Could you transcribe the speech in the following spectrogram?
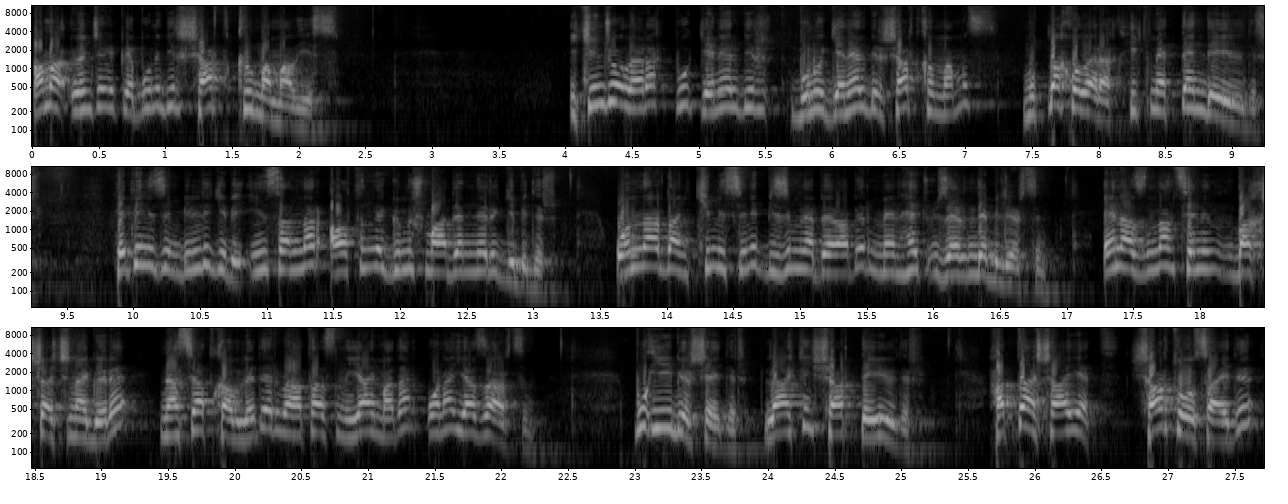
Ama öncelikle bunu bir şart kılmamalıyız. İkinci olarak bu genel bir bunu genel bir şart kılmamız mutlak olarak hikmetten değildir. Hepinizin bildiği gibi insanlar altın ve gümüş madenleri gibidir. Onlardan kimisini bizimle beraber menheç üzerinde bilirsin. En azından senin bakış açına göre nasihat kabul eder ve hatasını yaymadan ona yazarsın. Bu iyi bir şeydir. Lakin şart değildir. Hatta şayet şart olsaydı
